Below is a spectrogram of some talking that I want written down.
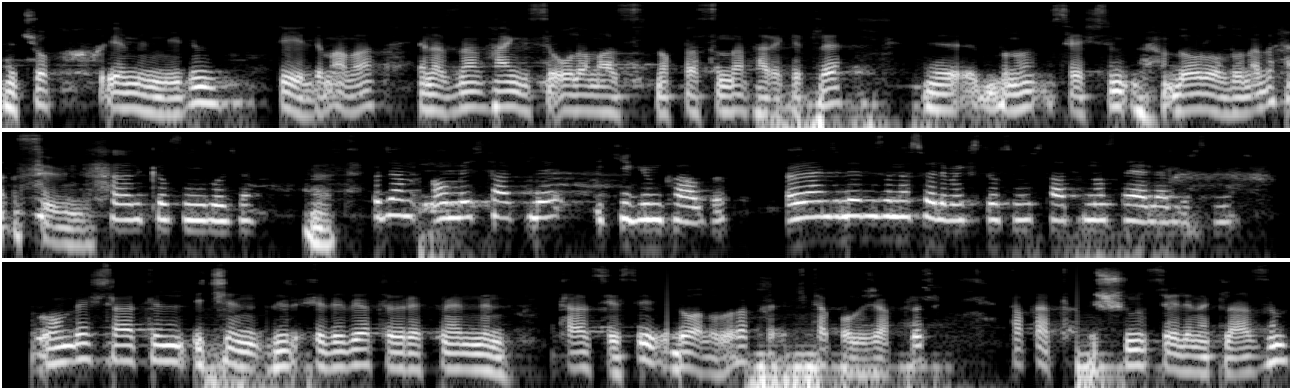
E, Çok emin miydim? Değildim ama en azından hangisi olamaz noktasından hareketle e, bunu seçtim. Doğru olduğuna da sevindim. Harikasınız hocam. Evet. Hocam 15 tatile 2 gün kaldı. Öğrencilerinize ne söylemek istiyorsunuz? Tatili nasıl değerlendirsinler? 15 tatil için bir edebiyat öğretmeninin tavsiyesi doğal olarak kitap olacaktır. Fakat şunu söylemek lazım.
